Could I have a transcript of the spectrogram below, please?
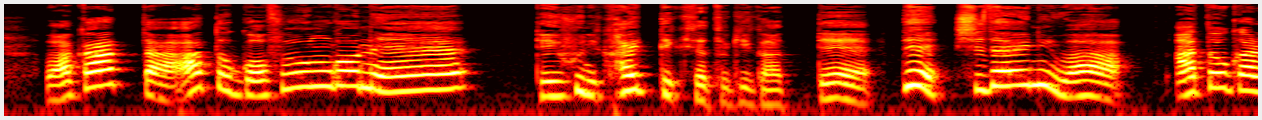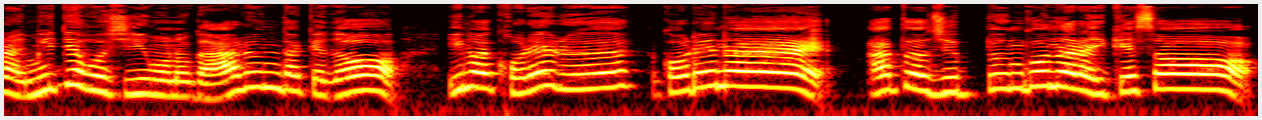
「分かったあと5分後ね」っていうふうに帰ってきた時があって。で次第には後から見てほしいものがあるんだけど今来れる？来れない。あと10分後ならいけそう。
